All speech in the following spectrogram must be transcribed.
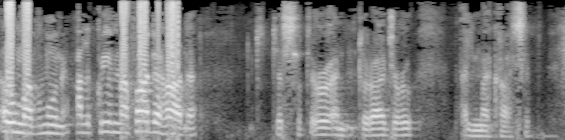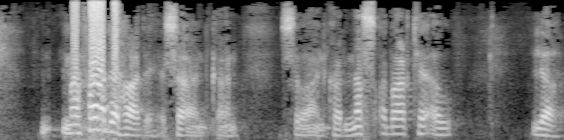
أو مضمونه على كل المفاد هذا تستطيعوا أن تراجعوا المكاسب. مفاد هذا سواء كان سواء كان نص عبارته أو لا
